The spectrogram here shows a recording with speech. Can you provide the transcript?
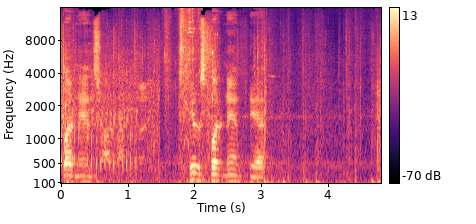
floating in. He was floating in, yeah. I'm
